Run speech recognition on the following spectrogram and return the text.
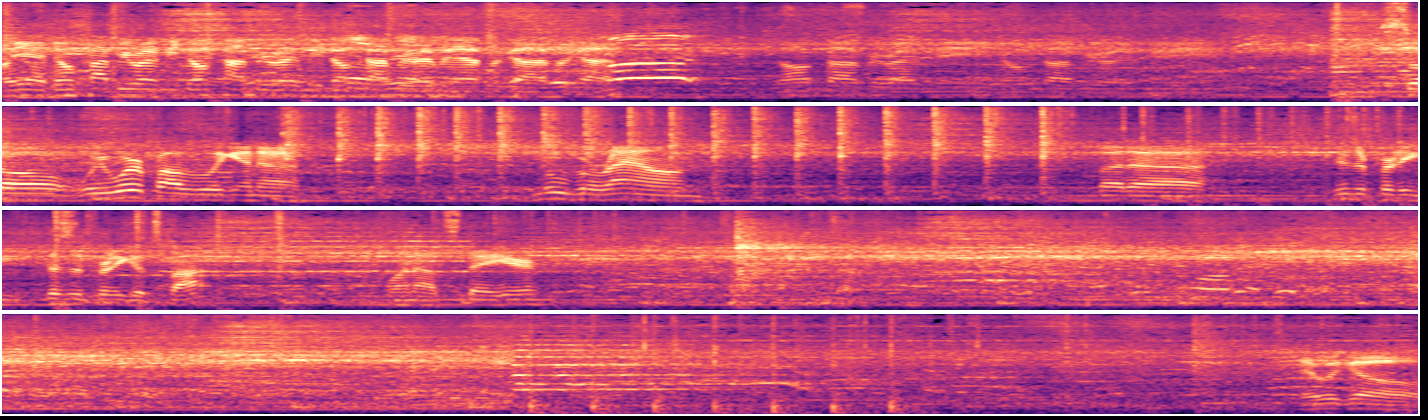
Oh yeah, don't copyright me, don't copyright me, don't copyright me. I forgot, I forgot. Don't copyright me, don't copyright me. So we were probably gonna move around, but uh, these are pretty. This is a pretty good spot. Why not stay here? Here we go.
